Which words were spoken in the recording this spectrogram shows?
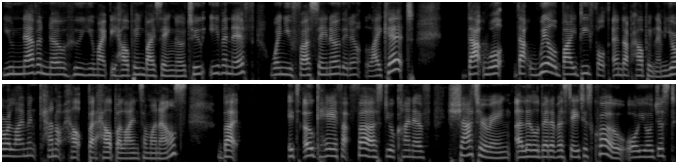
you never know who you might be helping by saying no to even if when you first say no they don't like it. That will that will by default end up helping them. Your alignment cannot help but help align someone else. But it's okay if at first you're kind of shattering a little bit of a status quo or you're just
